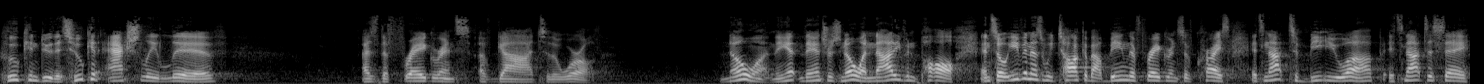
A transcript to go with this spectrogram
Who can do this? Who can actually live as the fragrance of God to the world? No one. The, the answer is no one, not even Paul. And so, even as we talk about being the fragrance of Christ, it's not to beat you up. It's not to say,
